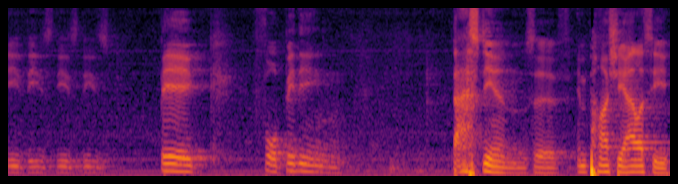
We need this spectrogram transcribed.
these these these, these big forbidding bastions of impartiality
